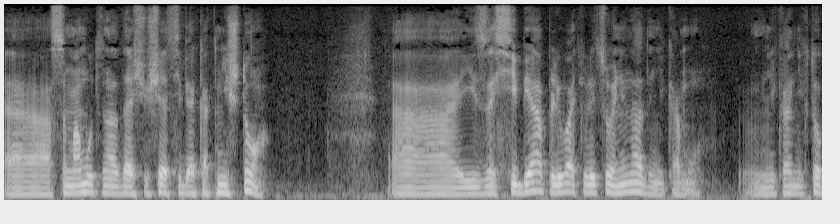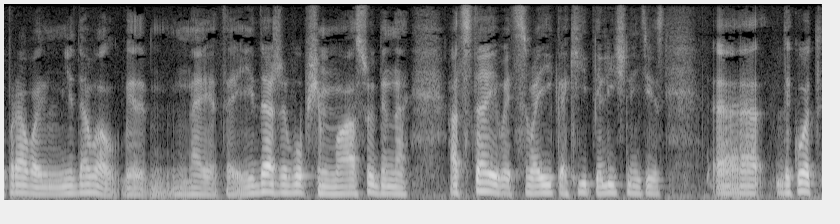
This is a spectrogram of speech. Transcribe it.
А самому-то надо ощущать себя как ничто, из-за себя плевать в лицо не надо никому. Никто, права не давал э, на это. И даже, в общем, особенно отстаивать свои какие-то личные интересы. А, так вот,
